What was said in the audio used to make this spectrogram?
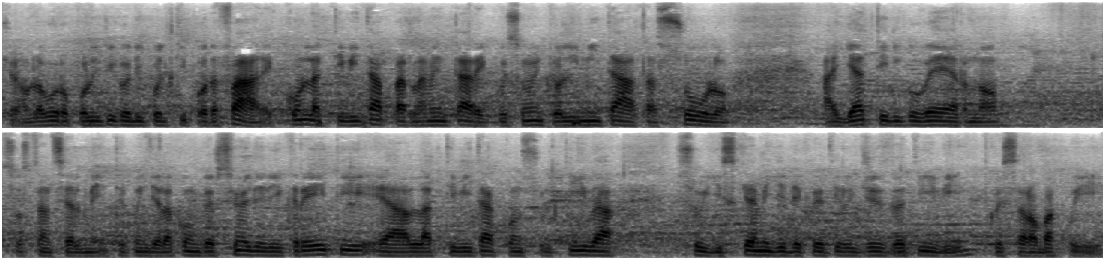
c'è un lavoro politico di quel tipo da fare, con l'attività parlamentare in questo momento limitata solo agli atti di governo sostanzialmente, quindi alla conversione dei decreti e all'attività consultiva sugli schemi di decreti legislativi, questa roba qui,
